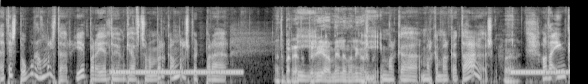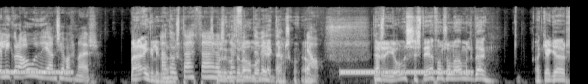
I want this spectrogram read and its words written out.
þetta er stór ammælisdagur Ég bara, ég held að við hefum ekki haft svona mörg ammælisbörn bara Þetta er bara rétt að byrja að meðleina líka, sko. í marga, marga, marga daga sko. Og það er enga líkur á því að hann sé vaknaður. Nei, enga líka En þú veist, þetta er það sem er við fyndið við þetta. sko, Herði, Jónsi Stefánsson á amal í dag. Hann geggjaður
